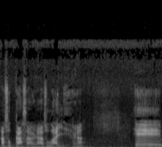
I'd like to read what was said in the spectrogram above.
a su casa, ¿verdad? a su valle. ¿verdad? Eh,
